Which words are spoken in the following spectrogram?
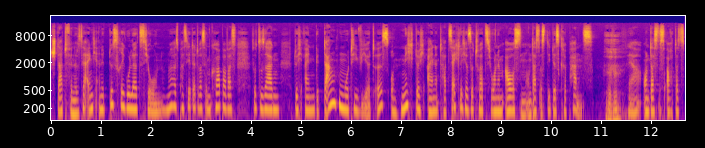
stattfindet, das ist ja eigentlich eine Dysregulation. Ne? Es passiert etwas im Körper, was sozusagen durch einen Gedanken motiviert ist und nicht durch eine tatsächliche Situation im Außen. Und das ist die Diskrepanz. Mhm. Ja, und das ist auch das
